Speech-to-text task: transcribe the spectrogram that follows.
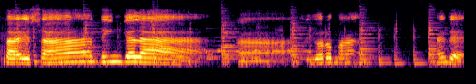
Na tayo sa Dingala. Ah, siguro mga ay, hindi,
